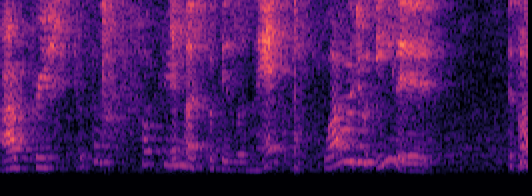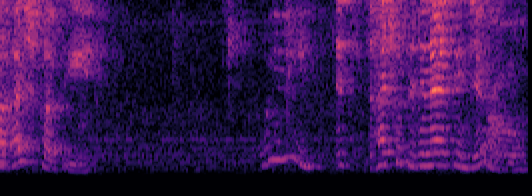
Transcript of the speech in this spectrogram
I appreciate. What the fuck? Are Them you, hush puppies was nasty. Why would you eat it? It's a hush puppy. What do you mean? It's hush puppies are nasty in general.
